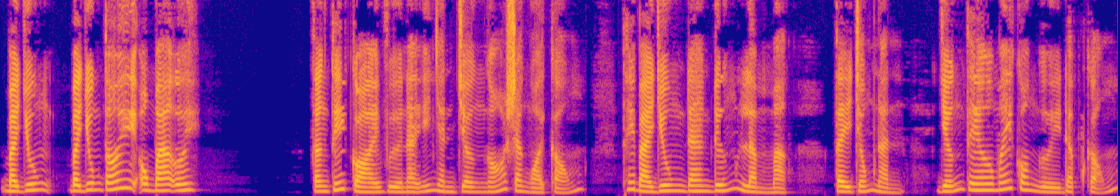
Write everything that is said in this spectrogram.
Bà Dung, bà Dung tới, ông ba ơi! Thằng tí còi vừa nãy nhanh chân ngó ra ngoài cổng, thấy bà Dung đang đứng lầm mặt, tay chống nạnh, dẫn theo mấy con người đập cổng.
